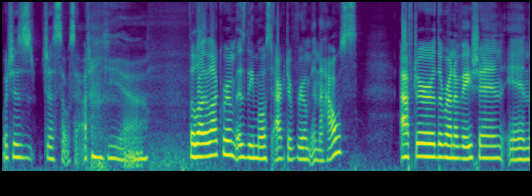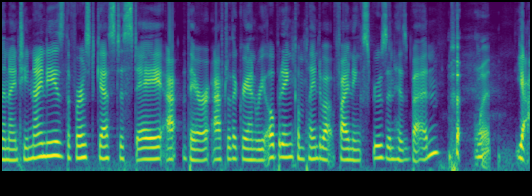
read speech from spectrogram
Which is just so sad. Yeah. The lilac room is the most active room in the house. After the renovation in the 1990s, the first guest to stay at there after the grand reopening complained about finding screws in his bed. What? Yeah.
